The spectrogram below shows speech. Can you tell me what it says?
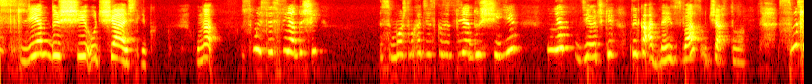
следующий участник. У нас... В смысле следующий? Может, вы хотите сказать следующие? Нет, девочки, только одна из вас участвовала. В смысле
